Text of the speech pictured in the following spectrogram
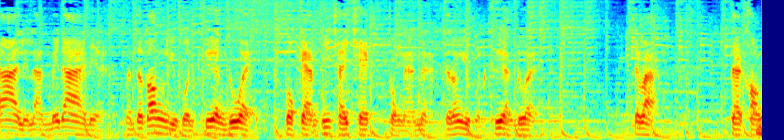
ได้หรือรันไม่ได้เนี่ย มันจะต้องอยู่บนเครื่องด้วย โปรแกรมที่ใช้เช็คตรงนั้นน่ะจะต้องอยู่บนเครื่องด้วยใช่ป่ะ แต่ของ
